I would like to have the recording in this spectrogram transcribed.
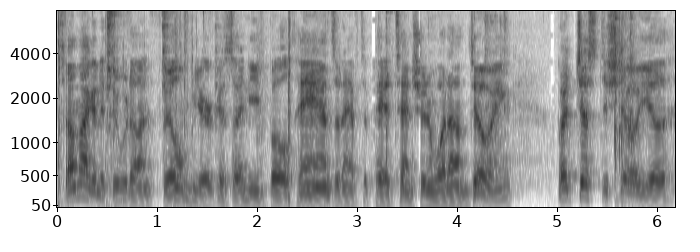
So I'm not going to do it on film here because I need both hands and I have to pay attention to what I'm doing. But just to show you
